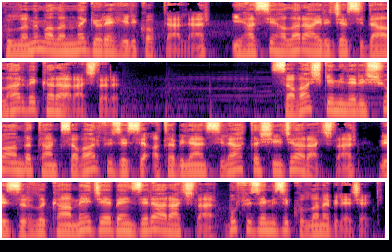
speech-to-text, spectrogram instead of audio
Kullanım alanına göre helikopterler, İHA SİHA'lar ayrıca SİDA'lar ve kara araçları. Savaş gemileri şu anda tank savar füzesi atabilen silah taşıyıcı araçlar ve zırhlı KMC benzeri araçlar bu füzemizi kullanabilecek.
